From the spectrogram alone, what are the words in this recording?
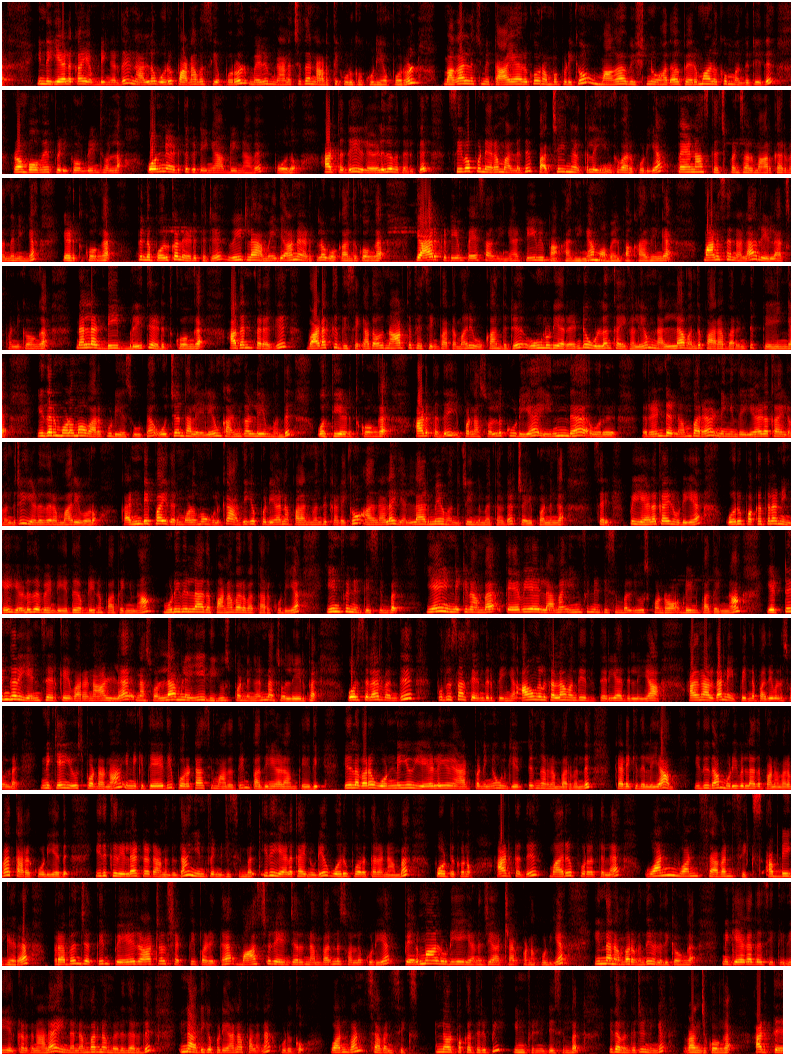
இந்த ஏலக்காய் அப்படிங்கிறது நல்ல ஒரு பணவசிய பொருள். மேலும் நினச்சதை நடத்தி கொடுக்கக்கூடிய பொருள். மகாலட்சுமி தாயாருக்கும் ரொம்ப பிடிக்கும். மகாவிஷ்ணு அதாவது பெருமாளுக்கும் வந்துட்டு இது ரொம்பவுமே பிடிக்கும் அப்படின்னு சொல்லலாம். ஒன்று எடுத்துக்கிட்டீங்க அப்படின்னாவே போதும். அடுத்தது இதில் எழுதுவதற்கு சிவப்பு நிறம் அல்லது பச்சை நிறத்தில் இங்கு வரக்கூடிய பேனா ஸ்கெச் பென்சில் மார்க்கர் வந்து நீங்கள் எடுத்துக்கோங்க. இப்போ இந்த பொருட்கள் எடுத்துகிட்டு வீட்டில் அமைதியான இடத்துல உக்காந்துக்கோங்க. யாருக்கிட்டேயும் பேசாதீங்க டிவி பார்க்காதீங்க மொபைல் பார்க்காதீங்க மனசை நல்லா ரிலாக்ஸ் பண்ணிக்கோங்க. நல்லா டீப் ப்ரீத் எடுத்துக்கோங்க. அதன் பிறகு வடக்கு திசை அதாவது நார்த் ஃபேஸிங் பார்த்த மாதிரி உட்காந்துட்டு உங்களுடைய ரெண்டு உள்ளங்கைகளையும் நல்லா வந்து பரபரன்ட்டு தேய்ங்க. இதன் மூலமாக வரக்கூடிய சூட்டை உச்சந்தலையிலையும் கண்கள்லையும் வந்து ஒத்தி எடுத்துக்கோங்க. அடுத்தது இப்போ நான் சொல்லக்கூடிய இந்த ஒரு ரெண்டு நம்பரை நீங்கள் இந்த ஏலக்காயில் வந்துட்டு எழுதுகிற மாதிரி வரும். கண்டிப்பாக இதன் மூலமாக உங்களுக்கு அதிகப்படியான பலன் வந்து கிடைக்கும். அதனால் எல்லாருமே வந்துட்டு இந்த மெத்தடை ட்ரை பண்ணுங்கள் சரி இப்போ ஏலக்காயினுடைய ஒரு பக்கத்தில் நீங்கள் எழுத வேண்டியது அப்படின்னு பார்த்தீங்கன்னா முடிவில்லாத பணவரவை தரக்கூடிய இன்ஃபினிட்டி சிம்பிள் ஏன் இன்றைக்கி நம்ம தேவையே இல்லாமல் இன்ஃபினிட்டி சிம்பிள் யூஸ் பண்ணுறோம் அப்படின்னு பார்த்தீங்கன்னா எட்டுங்கிற எண் சேர்க்கை வர நாளில் நான் சொல்லாமலேயே இது யூஸ் பண்ணுங்கன்னு நான் சொல்லியிருப்பேன். ஒரு சிலர் வந்து புதுசாக சேர்ந்துருப்பீங்க. அவங்களுக்கெல்லாம் வந்து இது தெரியாது இல்லையா? அதனால தான் நான் இப்போ இந்த பதிவில் சொல்கிறேன் இன்றைக்கி ஏன் யூஸ் பண்ணுறோன்னா இன்றைக்கி தேதி புரட்டாசி மாதத்தின் பதினேழாம் தேதி. இதில் வர ஒன்றையும் ஏழையும் ஆட் பண்ணிங்க. உங்களுக்கு எட்டுங்கிற நம்பர் வந்து கிடைக்குது இல்லையா? இதுதான் முடிவில்லாத பண வரவை தரக்கூடியது. இதுக்கு ரிலேட்டடானது தான் இன்ஃபினிட்டி சிம்பிள் இது ஏலக்காயினுடைய ஒரு புறத்தில் நம்ம போட்டுக்கணும். அடுத்தது மறுபுறத்தில் ஒன் ஒன் செவன் சிக்ஸ் அப்படிங்கிற பிரபஞ்சத்தின் பேராற்றல் சக்தி படைத்த மாஸ்டர் ஏஞ்சல் நம்பர்னு சொல்லக்கூடிய பெருமாளுடைய எனர்ஜி அட்ராக்ட் பண்ணக்கூடிய இந்த நம்பரை வந்து எழுதிக்கோங்க. இன்றைக்கி ஏகாதசி திதி இருக்கிறதுனால இந்த நம்பர் நம்ம எழுதுறது இன்னும் அதிகப்படியான பலனை கொடுக்கும். ஒன் ஒன் செவன் சிக்ஸ் இன்னொரு பக்கம் திருப்பி இன்ஃபினிட்டி சிம்பிள் இதை வந்துட்டு நீங்கள் வரைஞ்சிக்கோங்க. அடுத்து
